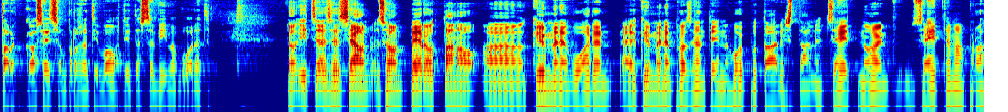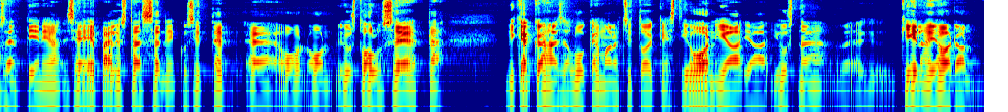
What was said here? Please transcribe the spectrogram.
tarkkaa 7 prosentin vauhtia tässä viime vuodet. No itse asiassa se on, se on peruttanut äh, 10, vuoden, äh, 10 prosentin huipputahdistaan nyt se, noin 7 prosenttiin, ja se epäilys tässä niin kuin sitten äh, on, on just ollut se, että mikäköhän se lukema nyt sitten oikeasti on, ja, ja just nämä äh, Kiinan johdon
